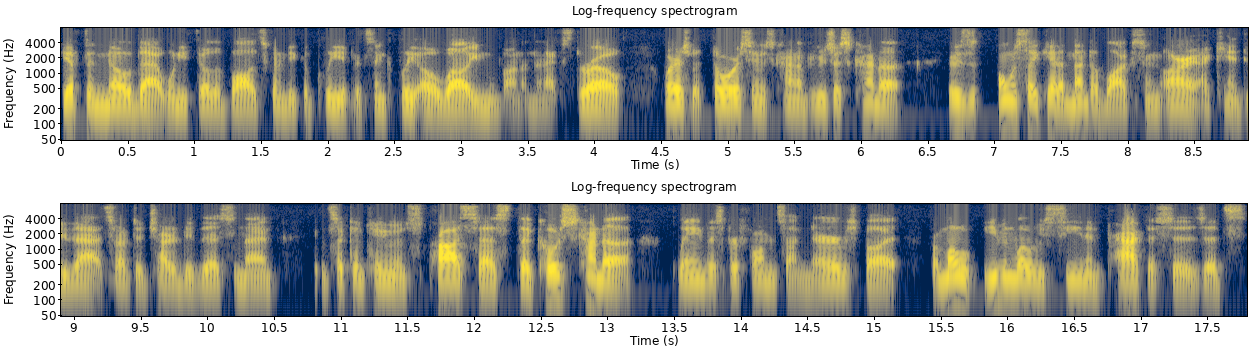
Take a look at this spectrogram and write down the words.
You have to know that when you throw the ball, it's going to be complete. If it's incomplete, oh, well, you move on to the next throw. Whereas with Thorson, it was kind of, he was just kind of, it was almost like he had a mental block saying, all right, I can't do that. So I have to try to do this. And then it's a continuous process. The coach kind of blamed his performance on nerves, but from even what we've seen in practices, it's,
